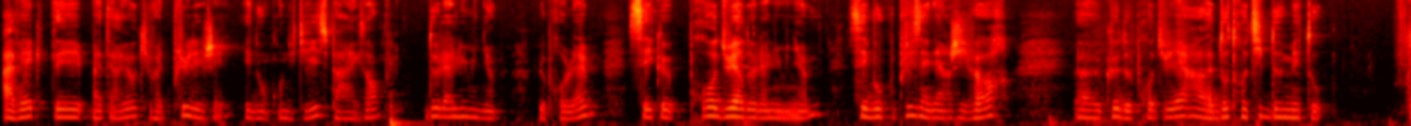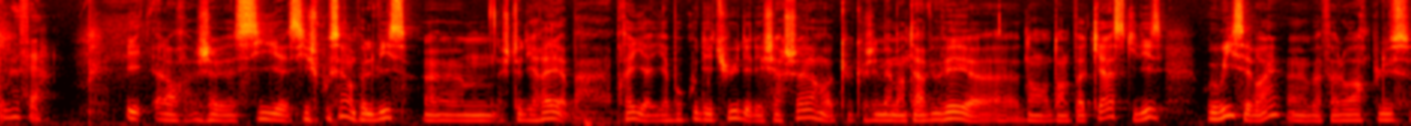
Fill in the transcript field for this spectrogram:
avec des matériaux qui vont être plus légers. Et donc on utilise par exemple de l'aluminium. Le problème, c'est que produire de l'aluminium, c'est beaucoup plus énergivore euh, que de produire euh, d'autres types de métaux, comme le fer. Et alors, si, si, je poussais un peu le vis, euh, je te dirais, bah, après, il y, a beaucoup d'études et des chercheurs que, j'ai même interviewés dans, dans, le podcast qui disent, oui, oui, c'est vrai, il va falloir plus,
